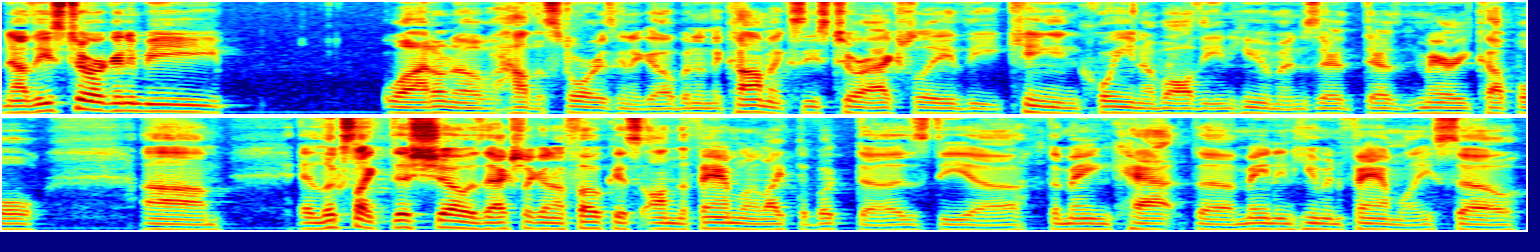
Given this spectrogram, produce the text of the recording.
Now these two are going to be. Well, I don't know how the story is going to go, but in the comics, these two are actually the king and queen of all the Inhumans. They're they're the married couple. Um, it looks like this show is actually going to focus on the family like the book does the uh, the main cat the main inhuman family. So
